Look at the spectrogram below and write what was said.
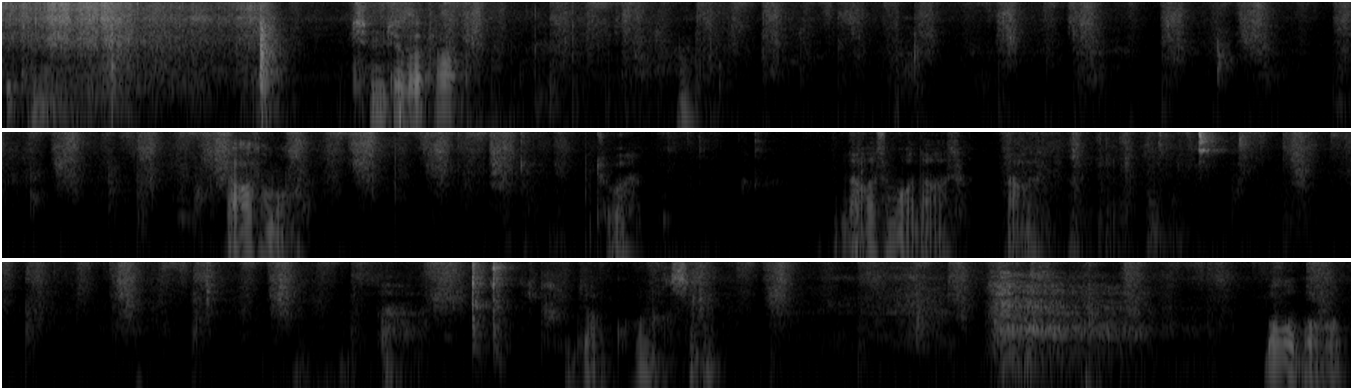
끝이네. 침대가 다 어? 나가서 먹어. 줘봐. 나가서 먹어 나가서 나가서. 불도 안 끄고 낙서네. 먹어 먹어.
